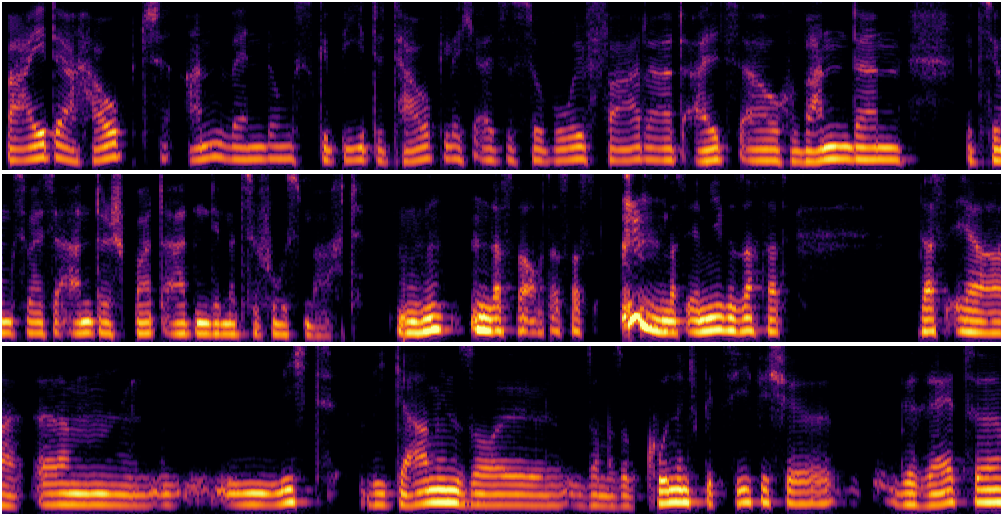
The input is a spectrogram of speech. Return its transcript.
beide Hauptanwendungsgebiete tauglich, also sowohl Fahrrad als auch Wandern beziehungsweise andere Sportarten, die man zu Fuß macht. Mhm. Das war auch das, was, was er mir gesagt hat, dass er ähm, nicht wie Garmin soll, sagen wir so, kundenspezifische Geräte,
